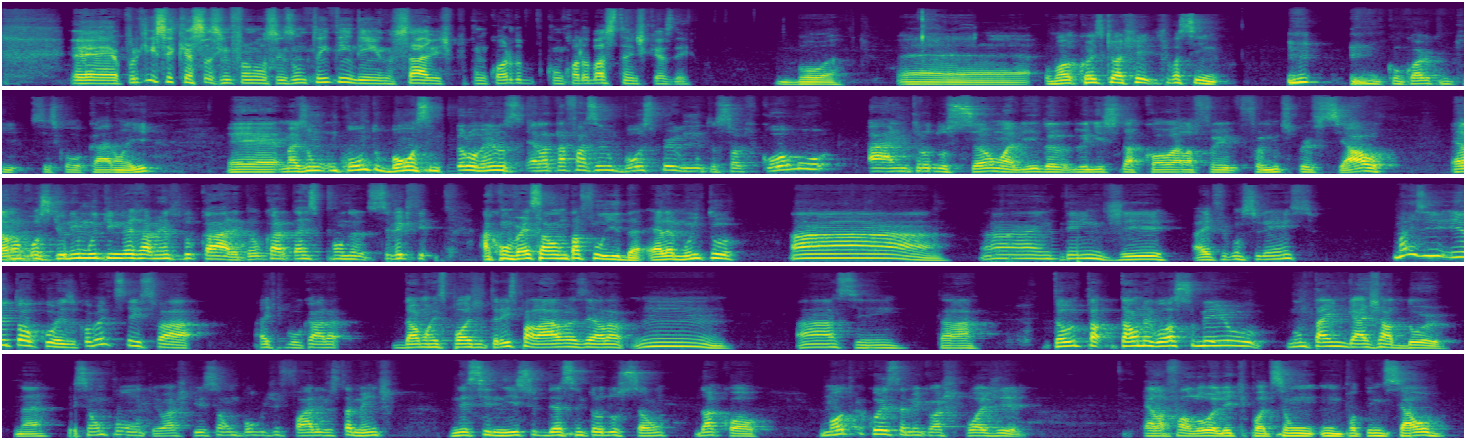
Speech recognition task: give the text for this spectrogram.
é, por que, que você quer essas informações? Não estou entendendo, sabe? Tipo, concordo, concordo bastante, Kesday. Boa. É, uma coisa que eu achei, tipo assim, concordo com o que vocês colocaram aí. É, mas um, um, ponto bom, assim, pelo menos ela tá fazendo boas perguntas. Só que como a introdução ali do, do, início da call ela foi, foi muito superficial, ela não conseguiu nem muito engajamento do cara. Então o cara tá respondendo. Você vê que a conversa ela não tá fluida. Ela é muito. Ah, ah, entendi. Aí fica um silêncio. Mas e, e o tal coisa? Como é que vocês fazem? Aí, tipo, o cara dá uma resposta de três palavras e ela. Hum, ah, sim, tá. Então tá, tá um negócio meio. não tá engajador, né? Esse é um ponto. Eu acho que isso é um pouco de falha justamente nesse início dessa introdução da call. Uma outra coisa também que eu acho que pode. Ela falou ali que pode ser um, um potencial.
